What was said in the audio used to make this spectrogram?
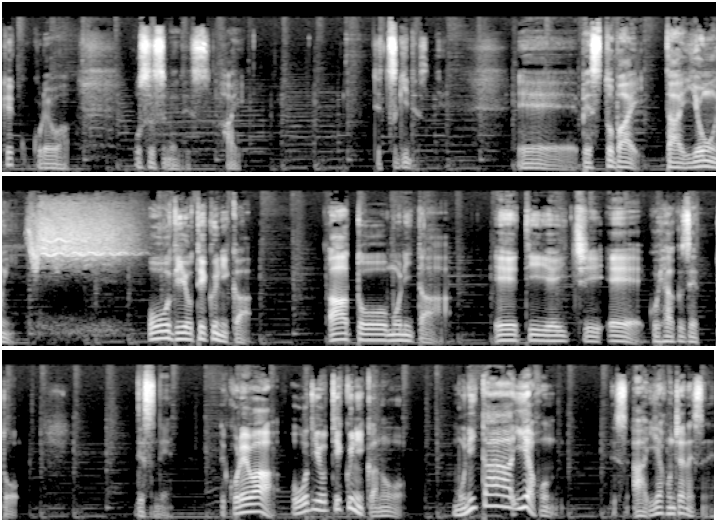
結構これはおすすめです。はい。で、次ですね。えーベストバイ第4位。オーディオテクニカアートモニター ATHA500Z ですね。で、これはオーディオテクニカのモニターイヤホンです。あ、イヤホンじゃないですね。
